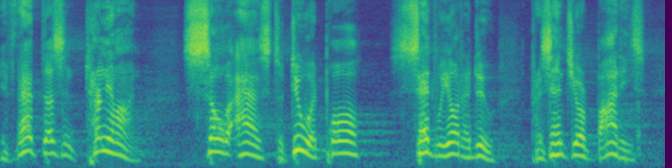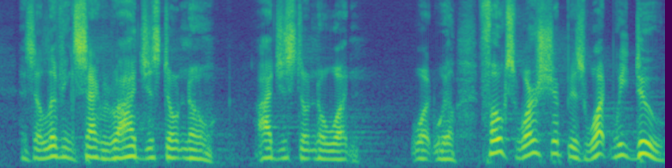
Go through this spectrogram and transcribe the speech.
if that doesn't turn you on so as to do what Paul said we ought to do, present your bodies as a living sacrifice, I just don't know. I just don't know what, what will. Folks, worship is what we do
